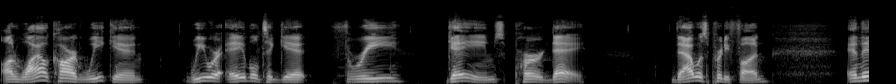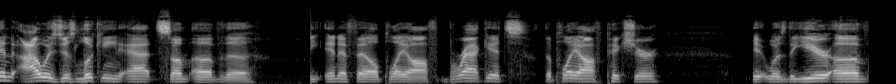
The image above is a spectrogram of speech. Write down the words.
on wild card weekend, we were able to get three games per day. That was pretty fun. And then I was just looking at some of the, the NFL playoff brackets, the playoff picture. It was the year of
